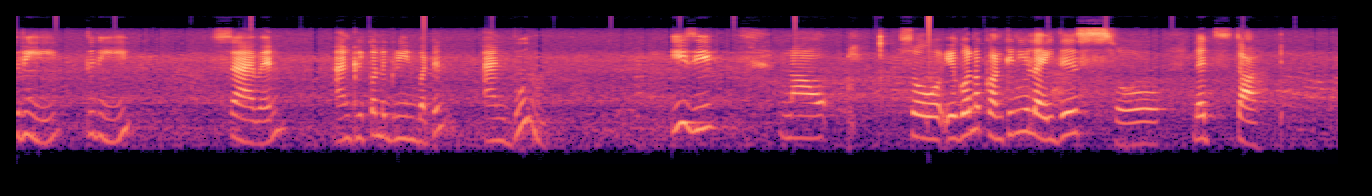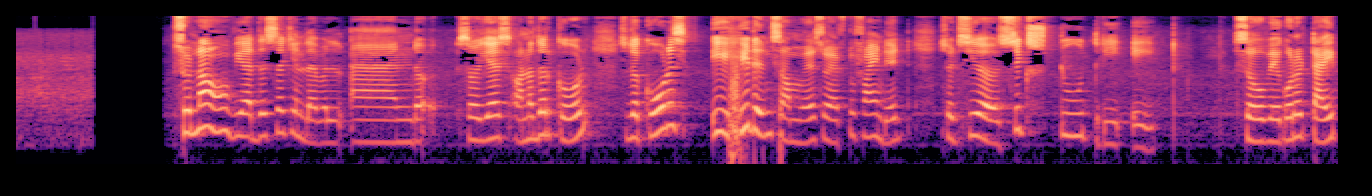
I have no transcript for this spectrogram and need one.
3 3 7 and click on the green button and boom. Easy. Now so you're to continue like this. So let's start. So now we are the second level and so yes another code. So the code is hidden somewhere so i have to find it. So it's here 6238 so we're going to type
